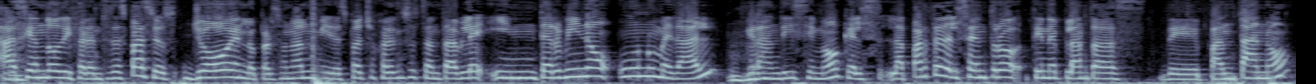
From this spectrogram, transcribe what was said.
haciendo diferentes espacios. Yo, en lo personal, en mi despacho Jardín Sustentable, intervino un humedal grandísimo, que el- la parte del centro tiene plantas de pantano.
